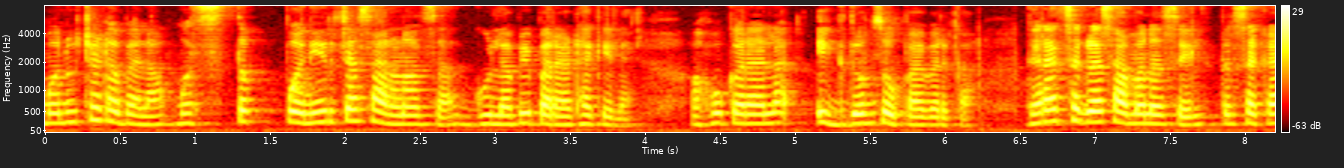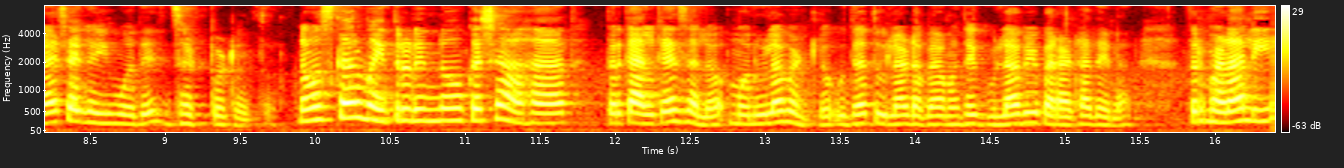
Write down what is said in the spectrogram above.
मनूच्या डब्याला मस्त पनीरच्या सारणाचा गुलाबी पराठा केला आहे अहो करायला एकदम सोपा आहे बरं का. घरात सगळं सामान असेल तर सकाळच्या घाईमध्ये झटपट होतं. नमस्कार मैत्रिणींनो कशा आहात? तर काल काय झालं? मनूला म्हटलं उद्या तुला डब्यामध्ये गुलाबी पराठा देणार. तर म्हणाली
